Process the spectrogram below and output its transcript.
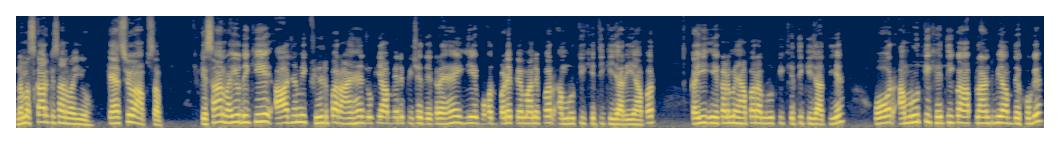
नमस्कार किसान भाइयों, कैसे हो आप सब? किसान भाइयों, देखिए, आज हम एक फ़ील्ड पर आए हैं जो कि आप मेरे पीछे देख रहे हैं। ये बहुत बड़े पैमाने पर अमरूद की खेती की जा रही है यहाँ पर। कई एकड़ में यहाँ पर अमरूद की खेती की जाती है और अमरूद की खेती का आप प्लांट भी आप देखोगे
